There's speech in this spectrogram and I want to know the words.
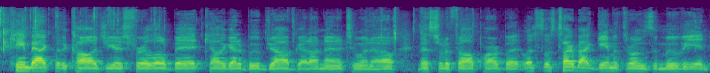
Came back for the college years for a little bit. Kelly got a boob job, got on 90210. That sort of fell apart. But let's let's talk about Game of Thrones the movie and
